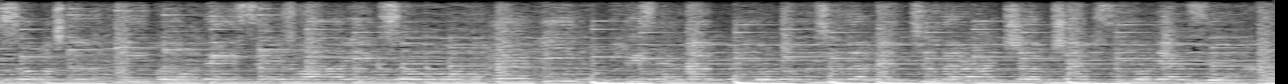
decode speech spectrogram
so much good evil, this is why it's so heavy Please to the left, to the right, jump, jump,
